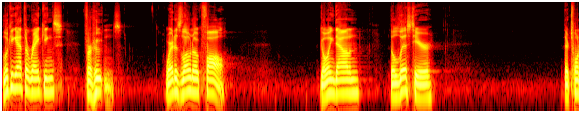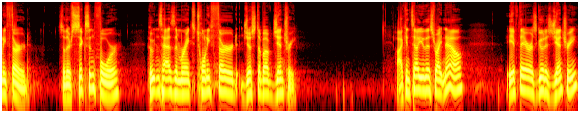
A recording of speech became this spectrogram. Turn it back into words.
Looking at the rankings for Hootens, where does Lonoke fall? Going down the list here, they're 23rd. So they're 6 and 4. Hootens has them ranked 23rd just above Gentry. I can tell you this right now. If they're as good as Gentry,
